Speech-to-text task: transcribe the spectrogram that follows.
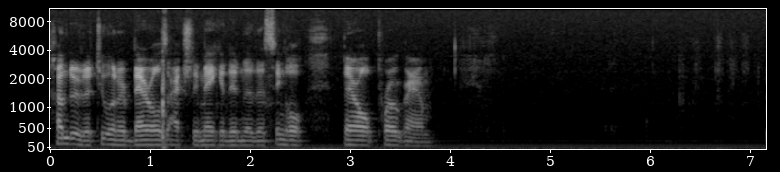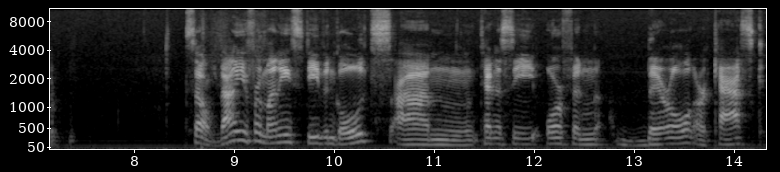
hundred or 200 barrels actually make it into the single barrel program. So, value for money, Stephen Goulds, um, Tennessee Orphan Barrel or Cask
